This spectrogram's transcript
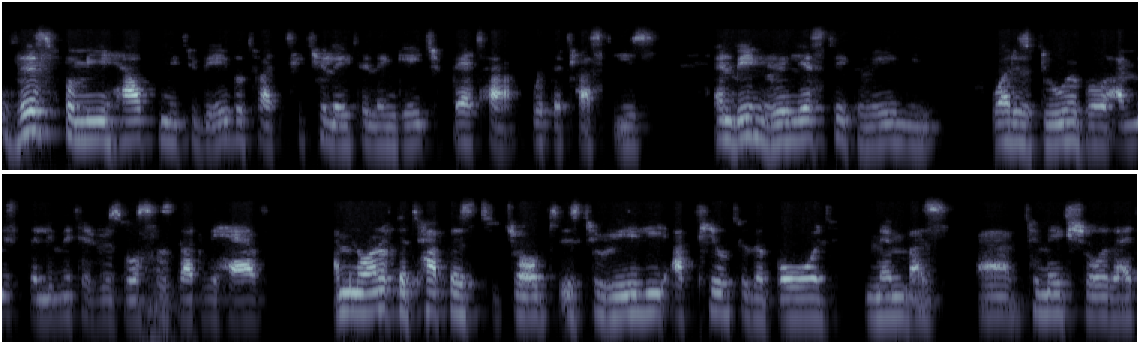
this for me helped me to be able to articulate and engage better with the trustees and being realistic, really, what is doable amidst the limited resources that we have. I mean, one of the toughest jobs is to really appeal to the board members uh, to make sure that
